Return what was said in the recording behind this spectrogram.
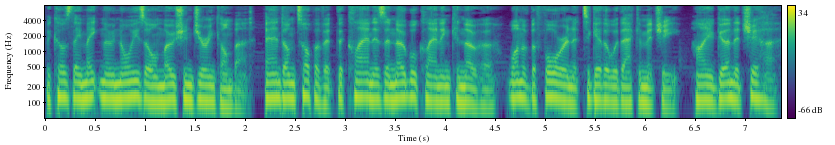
because they make no noise or motion during combat. And on top of it, the clan is a noble clan in Konoha, one of the four in it together with Akimichi, Hyuga and Uchiha.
